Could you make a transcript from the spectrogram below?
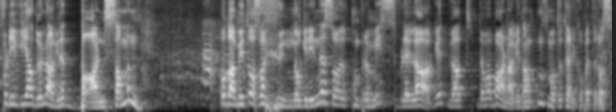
Fordi vi hadde jo laget et barn sammen. Og da begynte også hun å grine, så kompromiss ble laget ved at det var barnehagetanten som måtte tørke opp etter oss.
